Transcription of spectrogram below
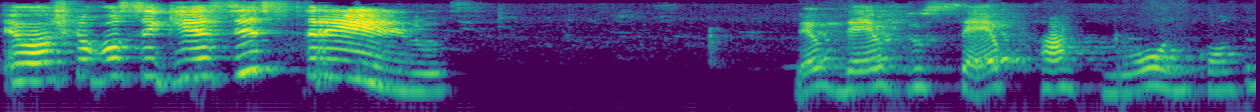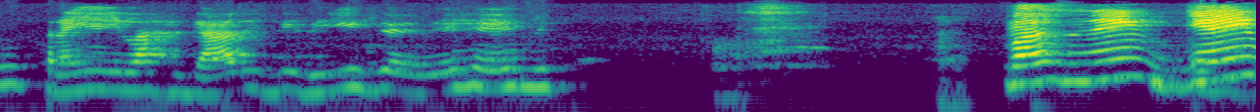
Eu acho que eu vou seguir esses trilhos. Meu Deus do céu, por favor, encontre um trem aí largado e dirija ele. Mas ninguém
